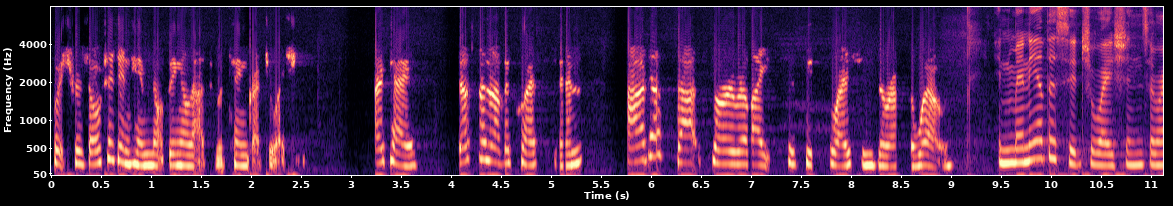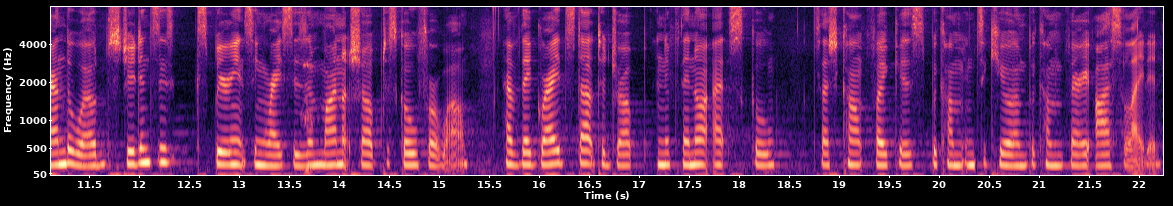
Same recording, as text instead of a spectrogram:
which resulted in him not being allowed to attend graduation. Okay, just another question. How does that story relate to situations around the world? In many other situations around the world, students experiencing racism might not show up to school for a while, have their grades start to drop, and if they're not at school, slash can't focus, become insecure and become very isolated.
